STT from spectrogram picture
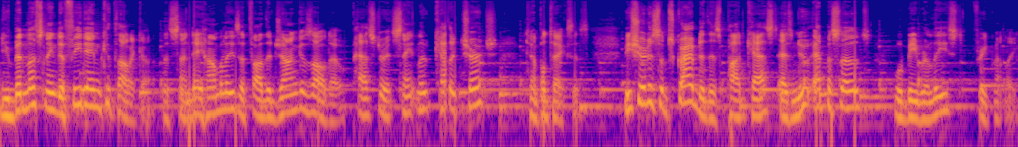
You've been listening to Fidem Catholica, the Sunday homilies of Father John Gazaldo, pastor at St. Luke Catholic Church, Temple, Texas. Be sure to subscribe to this podcast as new episodes will be released frequently.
